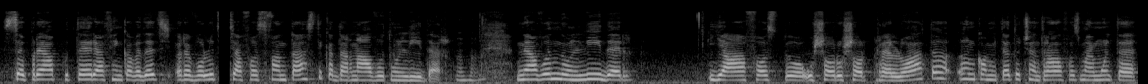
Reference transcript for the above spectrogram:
să preia puterea, fiindcă, vedeți, Revoluția a fost fantastică, dar n-a avut un lider. Uh-huh. Neavând un lider ea a fost uh, ușor, ușor preluată. În Comitetul Central au fost mai multe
